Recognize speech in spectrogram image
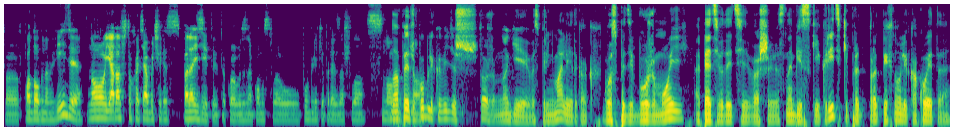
э, в подобном виде. Но я рад, что хотя бы через «Паразиты» такое вот знакомство у публики произошло с новым Но опять кино. же, публика, видишь, тоже многие воспринимали это как «Господи, боже мой, опять вот эти ваши снобистские критики пропихнули какой-то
